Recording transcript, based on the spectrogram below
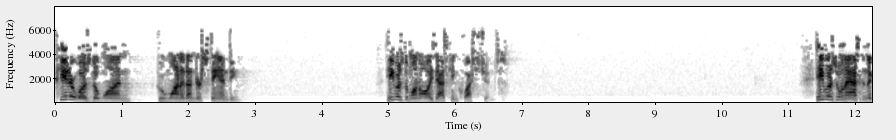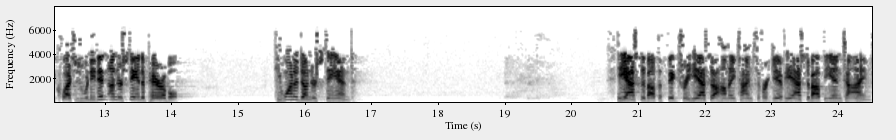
Peter was the one who wanted understanding. He was the one always asking questions. He was the one asking the questions when he didn't understand a parable. He wanted to understand. He asked about the fig tree. He asked about how many times to forgive. He asked about the end times.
